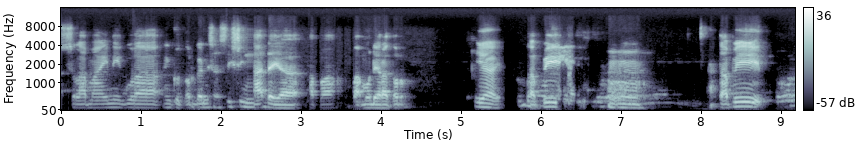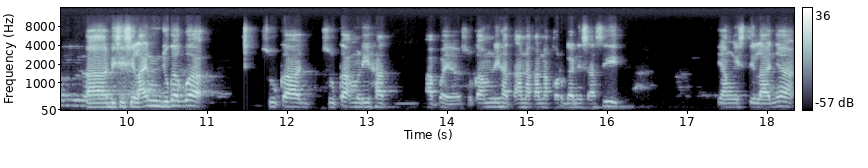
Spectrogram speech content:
selama ini gua ikut organisasi sih nggak ada ya apa Pak moderator. Iya, Tapi mm, tapi uh, di sisi lain juga gua suka suka melihat apa ya suka melihat anak-anak organisasi yang istilahnya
